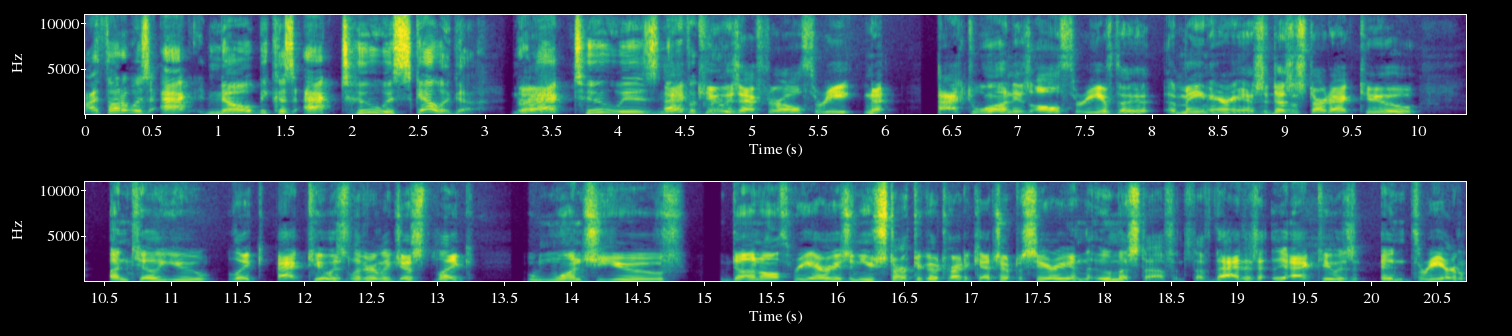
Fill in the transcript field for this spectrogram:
I thought it was Act, no, because Act Two is Skellige. No, Act- Act Two is Novigrad. Act Two is after all three. No, Act One is all three of the uh, main areas. It doesn't start Act Two until you like. Act Two is literally just like once you've done all three areas and you start to go try to catch up to Ciri and the Uma stuff and stuff. That is Act Two is and three are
